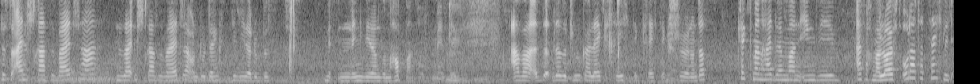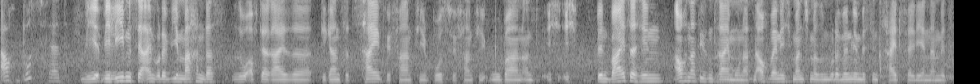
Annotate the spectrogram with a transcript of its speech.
bist du eine Straße weiter, eine Seitenstraße weiter und du denkst dir wieder, du bist mitten irgendwie in so einem Hauptbahnhof mäßig. Mhm. Aber also Toluca Lake richtig, richtig ja. schön. Und das kriegt man halt, wenn man irgendwie einfach mal läuft oder tatsächlich auch Bus fährt. Wir, wir lieben es ja ein oder wir machen das so auf der Reise die ganze Zeit. Wir fahren viel Bus, wir fahren viel U-Bahn und ich, ich bin weiterhin, auch nach diesen drei Monaten, auch wenn ich manchmal so, oder wenn wir ein bisschen Zeit verlieren damit,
